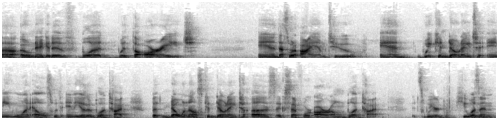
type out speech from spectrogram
uh, O negative blood with the RH and that's what I am too. And we can donate to anyone else with any other blood type but no one else can donate to us except for our own blood type. It's weird. He wasn't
